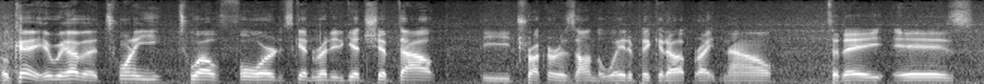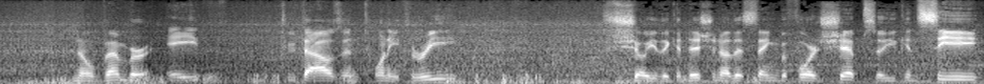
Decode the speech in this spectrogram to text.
Okay, here we have a 2012 Ford. It's getting ready to get shipped out. The trucker is on the way to pick it up right now. Today is November 8th, 2023. Show you the condition of this thing before it ships so you can see. I'm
